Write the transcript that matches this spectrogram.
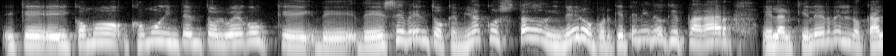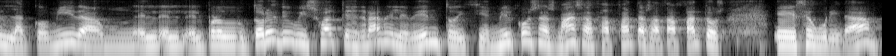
y, y cómo, cómo, intento luego que de, ese evento que me ha costado dinero porque he tenido que pagar el alquiler del local, la comida, el, productor audiovisual que grabe el evento y cien mil cosas más, azafatas, azafatos, eh, seguridad.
